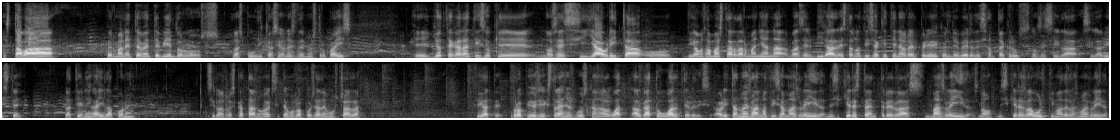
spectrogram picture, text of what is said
Estaba permanentemente viendo los, las publicaciones de nuestro país. Eh, yo te garantizo que, no sé si ya ahorita o digamos a más tardar mañana, va a ser viral esta noticia que tiene ahora el periódico El Deber de Santa Cruz. No sé si la, si la viste. ¿La tienen? Ahí la ponen. Si la rescataron, a ver si tenemos la posibilidad de mostrarla. Fíjate, propios y extraños buscan al, gato Walter, dice. Ahorita no es la noticia más leída, ni siquiera está entre las más leídas, ¿no? Ni siquiera es la última de las más leídas.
